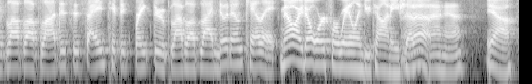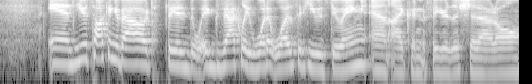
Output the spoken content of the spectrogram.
alive, blah blah blah. This is scientific breakthrough, blah blah blah. No, don't kill it. Now I don't work for Weyland-Yutani. Shut up. Uh-huh. Yeah. And he was talking about the exactly what it was that he was doing, and I couldn't figure this shit out at all.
